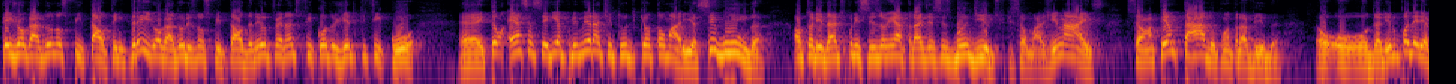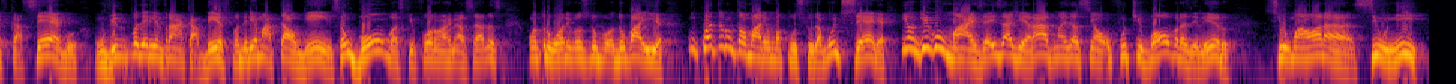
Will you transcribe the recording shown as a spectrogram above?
Tem jogador no hospital, tem três jogadores no hospital. Danilo Fernandes ficou do jeito que ficou. É, então, essa seria a primeira atitude que eu tomaria. Segunda, autoridades precisam ir atrás desses bandidos, que são marginais. Isso é um atentado contra a vida. O, o, Danilo poderia ficar cego, um vidro poderia entrar na cabeça, poderia matar alguém. São bombas que foram arremessadas contra o ônibus do, do Bahia. Enquanto não tomarem uma postura muito séria, e eu digo mais, é exagerado, mas assim, ó, o futebol brasileiro, se uma hora se unir,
